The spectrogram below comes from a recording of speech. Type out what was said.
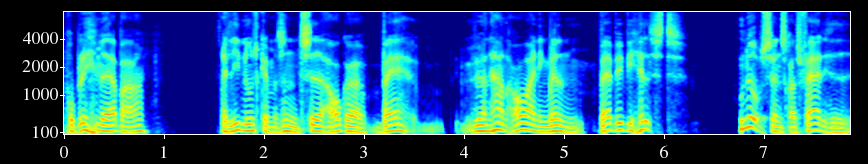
Problemet er bare, at lige nu skal man sådan sidde og afgøre, hvad... Man har en afvejning mellem, hvad vil vi helst? 100% retfærdighed,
